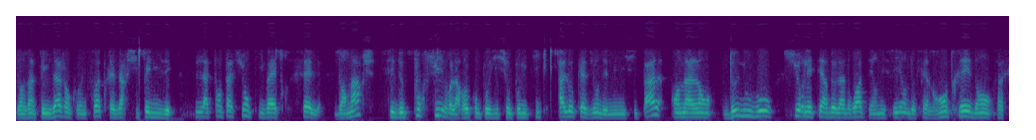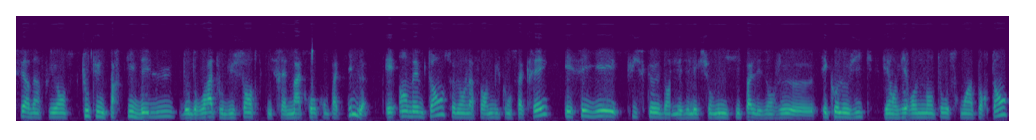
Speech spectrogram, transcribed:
dans un paysage, encore une fois, très archipélisé. La tentation qui va être celle d'En Marche, c'est de poursuivre la recomposition politique à l'occasion des municipales en allant de nouveau sur les terres de la droite et en essayant de faire rentrer dans sa sphère d'influence toute une partie d'élus de droite ou du centre qui seraient macro-compatibles et en même temps, selon la formule consacrée, essayer, puisque dans les élections municipales, les enjeux euh, écologiques et environnementaux seront importants,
